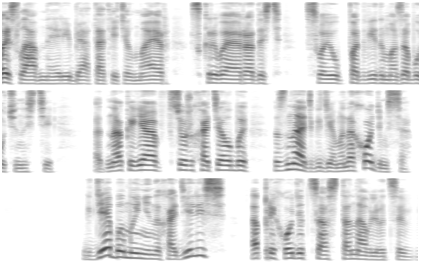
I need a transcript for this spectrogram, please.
«Вы славные ребята», — ответил Майер, скрывая радость свою под видом озабоченности. «Однако я все же хотел бы знать, где мы находимся». «Где бы мы ни находились, а приходится останавливаться»,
